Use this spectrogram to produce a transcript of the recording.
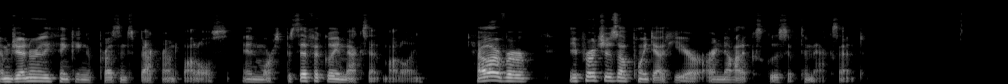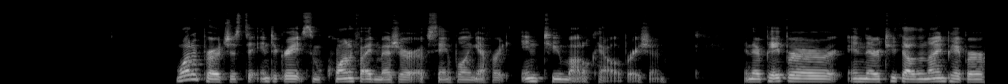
I'm generally thinking of presence background models, and more specifically Maxent modeling. However, the approaches I'll point out here are not exclusive to Maxent. One approach is to integrate some quantified measure of sampling effort into model calibration. In their paper, in their 2009 paper,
